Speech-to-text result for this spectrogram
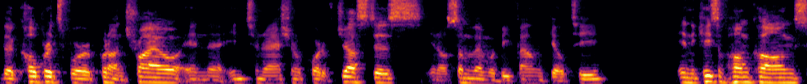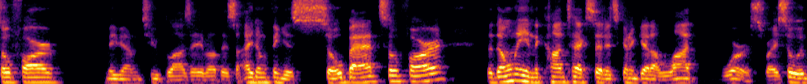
the culprits were put on trial in the International Court of Justice, you know, some of them would be found guilty. In the case of Hong Kong, so far, maybe I'm too blasé about this. I don't think it's so bad so far, but only in the context that it's going to get a lot worse, right? So if,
